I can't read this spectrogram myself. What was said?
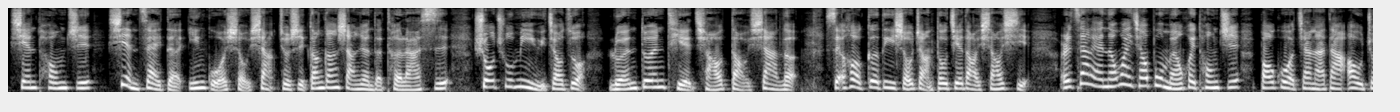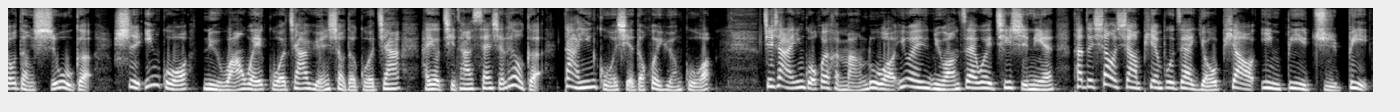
先通知现在的英国首相，就是刚刚上任的特拉斯，说出密语叫做“伦敦铁桥倒下了”。随后各地首长都接到消息，而再来呢，外交部门会通知包括加拿大、澳洲等十五个视英国女王为国家元首的国家，还有其他三十六个大英国协的会员国。接下来英国会很忙碌哦，因为女王在位七十年，她的肖像遍布在邮票、硬币、纸币，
